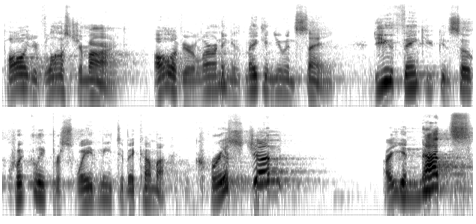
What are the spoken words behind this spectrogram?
Paul, you've lost your mind. All of your learning is making you insane. Do you think you can so quickly persuade me to become a Christian? Are you nuts?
